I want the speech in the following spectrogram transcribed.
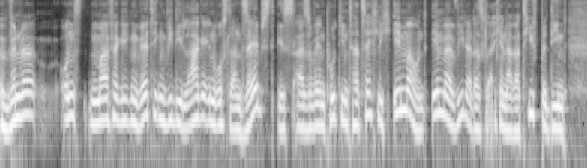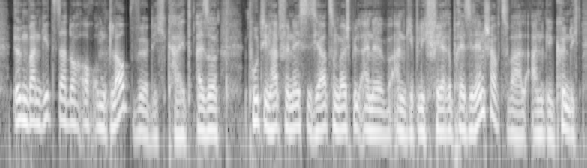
Wenn wir uns mal vergegenwärtigen, wie die Lage in Russland selbst ist, also wenn Putin tatsächlich immer und immer wieder das gleiche Narrativ bedient, irgendwann geht es da doch auch um Glaubwürdigkeit. Also Putin hat für nächstes Jahr zum Beispiel eine angeblich faire Präsidentschaftswahl angekündigt.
